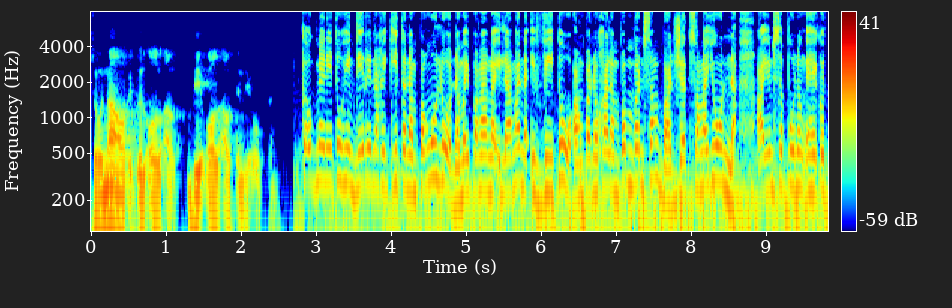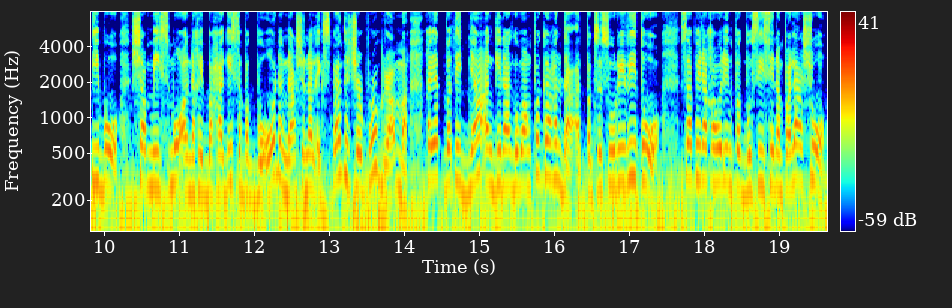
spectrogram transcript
So now, it will all out, be all out in the open. Kaugnay nito, hindi rin nakikita ng Pangulo na may pangangailangan na i-veto ang panukalang pambansang budget sa ngayon. Ayon sa punong ehekutibo, siya mismo ang nakibahagi sa pagbuo ng National Expenditure Program kaya't batid niya ang ginagawang paghahanda at pagsusuri rito. Sa pinakahuling pagbusisi ng palasyo,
